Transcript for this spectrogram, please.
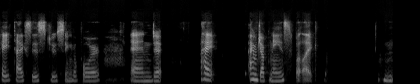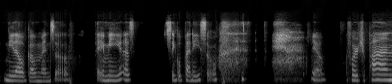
pay taxes to Singapore, and I I'm Japanese, but like neither of governments uh, pay me as single penny. So yeah, for Japan,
